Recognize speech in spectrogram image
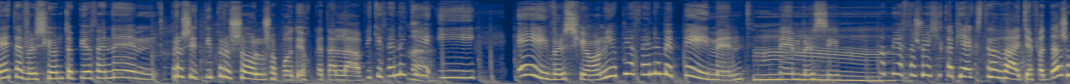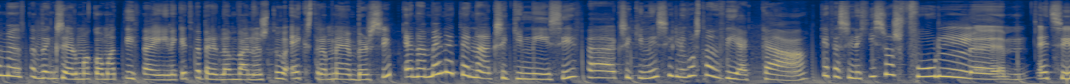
beta version, το οποίο θα είναι προσιτή προς όλους από ό,τι έχω καταλάβει, και θα είναι Ναι. και η A version, η οποία θα είναι με payment membership, τα οποία θα σου έχει κάποια εξτραδάκια. Φαντάζομαι αυτά δεν ξέρουμε ακόμα τι θα είναι και τι θα περιλαμβάνει ως το extra membership. Αναμένεται να ξεκινήσει, θα ξεκινήσει λίγο σταδιακά και θα συνεχίσει ως full ε, έτσι,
